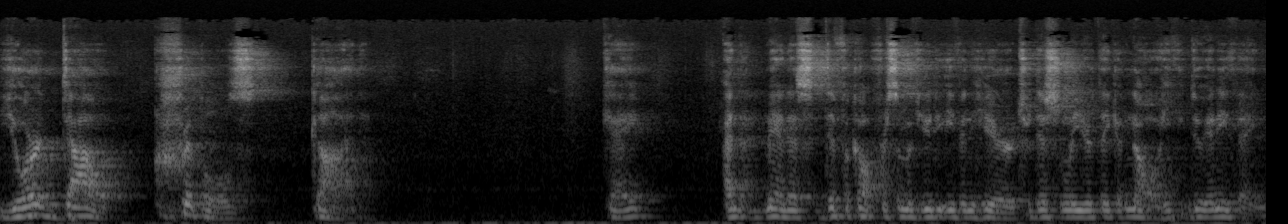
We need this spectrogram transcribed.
Your doubt cripples God. Okay? And man, it's difficult for some of you to even hear. Traditionally, you're thinking, no, he can do anything.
